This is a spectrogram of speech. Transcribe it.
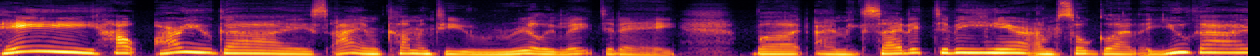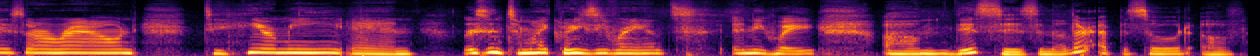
Hey, how are you guys? I am coming to you really late today, but I'm excited to be here. I'm so glad that you guys are around to hear me and listen to my crazy rants. Anyway, um, this is another episode of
